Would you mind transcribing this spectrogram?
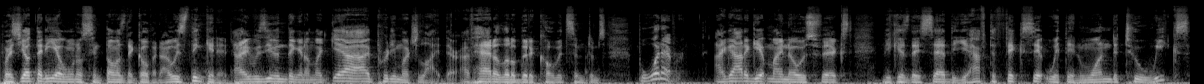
Pues yo tenía unos síntomas de COVID. I was thinking it. I was even thinking, I'm like, yeah, I pretty much lied there. I've had a little bit of COVID symptoms, but whatever. I got to get my nose fixed because they said that you have to fix it within one to two weeks.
